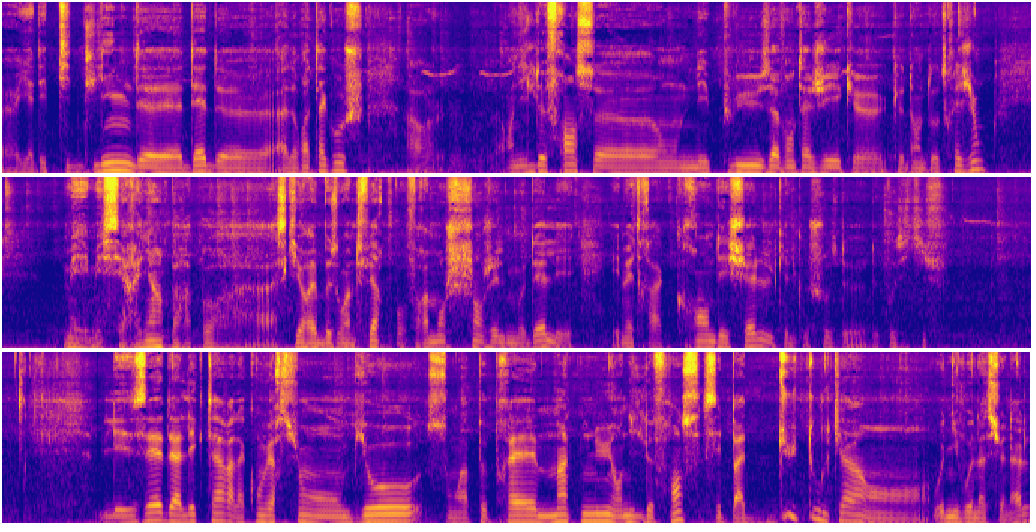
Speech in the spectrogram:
euh, il y a des petites lignes d'aide à droite à gauche. En Ile-de-France, euh, on est plus avantagé que, dans d'autres régions. Mais c'est rien par rapport à, ce qu'il y aurait besoin de faire pour vraiment changer le modèle et, mettre à grande échelle quelque chose de, positif. Les aides à l'hectare à la conversion bio sont à peu près maintenues en Ile-de-France. Ce n'est pas du tout le cas au niveau national.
